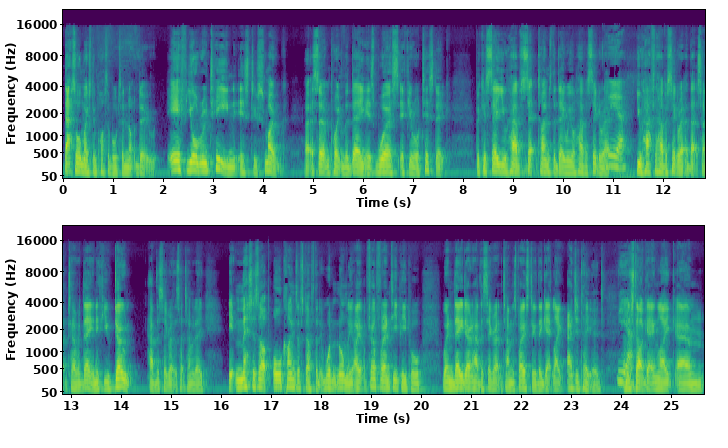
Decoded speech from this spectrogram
that's almost impossible to not do. If your routine is to smoke at a certain point in the day, it's worse if you're autistic. Because say you have set times of the day where you'll have a cigarette, Yeah. you have to have a cigarette at that set time of day. And if you don't have the cigarette at that time of day, it messes up all kinds of stuff that it wouldn't normally. I feel for NT people when they don't have the cigarette at the time they're supposed to, they get like agitated and they start getting like um,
